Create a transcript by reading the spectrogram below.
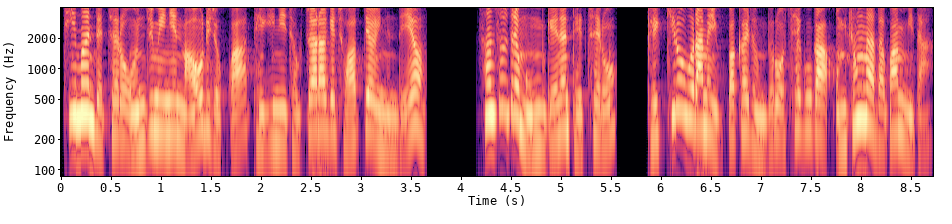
팀은 대체로 원주민인 마오리족과 백인이 적절하게 조합되어 있는데요. 선수들의 몸무게는 대체로 100kg에 육박할 정도로 체구가 엄청나다고 합니다.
